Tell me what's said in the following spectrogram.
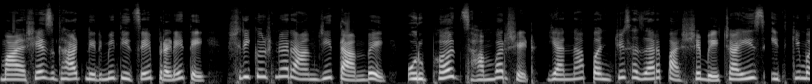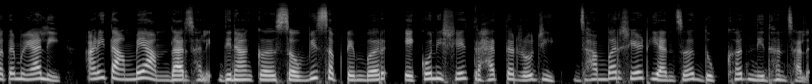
माळशेज घाट निर्मितीचे प्रणेते श्रीकृष्ण रामजी तांबे उर्फ झांबरशेठ यांना पंचवीस हजार पाचशे बेचाळीस इतकी मतं मिळाली आणि तांबे आमदार झाले. दिनांक सव्वीस सप्टेंबर एकोणीसशे त्र्याहत्तर रोजी झांबरशेठ यांचं दुःखद निधन झालं.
